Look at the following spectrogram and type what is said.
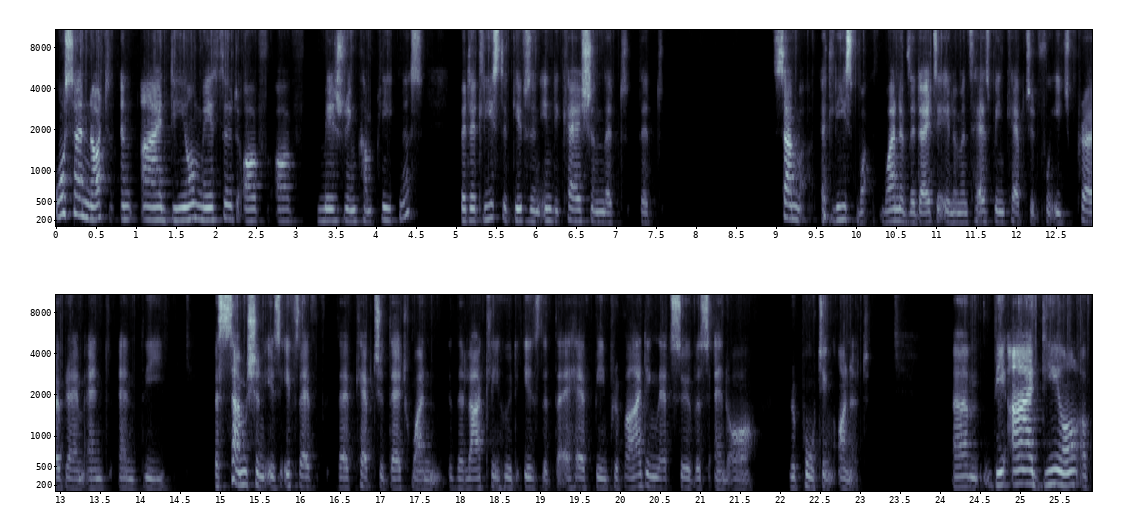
Also not an ideal method of, of measuring completeness, but at least it gives an indication that, that some, at least one of the data elements has been captured for each program and, and the assumption is if they've they've captured that one, the likelihood is that they have been providing that service and are reporting on it. Um, the ideal, of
